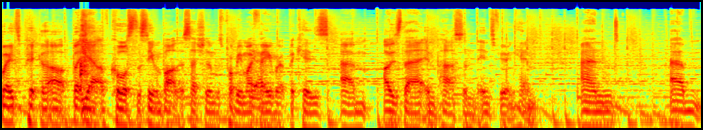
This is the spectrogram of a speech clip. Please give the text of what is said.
way to pick that up. But yeah, of course, the Stephen Bartlett session was probably my Yeah. favourite because um, I was there in person interviewing him, and um,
